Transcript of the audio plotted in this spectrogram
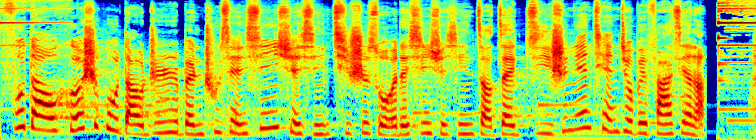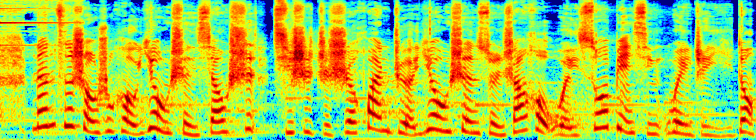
福岛核事故导致日本出现新血型，其实所谓的新血型早在几十年前就被发现了。男子手术后右肾消失，其实只是患者右肾损伤后萎缩变形，位置移动。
